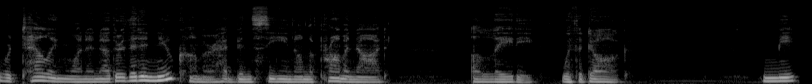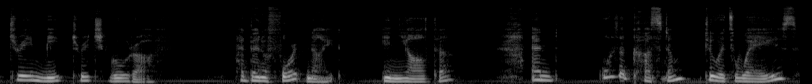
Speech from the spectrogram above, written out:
were telling one another that a newcomer had been seen on the promenade, a lady with a dog. Dmitri Mitrich Gurov had been a fortnight in Yalta and was accustomed to its ways,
